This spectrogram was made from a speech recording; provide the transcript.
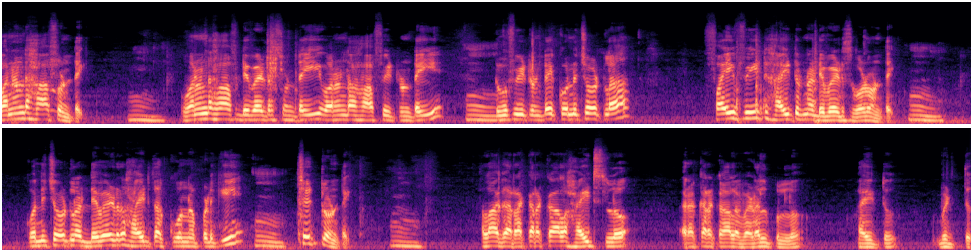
వన్ అండ్ హాఫ్ ఉంటాయి. వన్ అండ్ హాఫ్ డివైడర్స్ ఉంటాయి వన్ అండ్ హాఫ్ ఫీట్ ఉంటాయి ఉమ్, టూ ఫీట్ ఉంటాయి. కొన్ని చోట్ల ఫైవ్ ఫీట్ హైట్ ఉన్న డివైడర్స్ కూడా ఉంటాయి. ఉమ్, కొన్ని చోట్ల డివైడర్ హైట్ తక్కువ ఉన్నప్పటికీ ఉమ్, చెట్లు ఉంటాయి. అలాగా రకరకాల హైట్స్లో రకరకాల వెడల్పుల్లో హైట్ విడ్త్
